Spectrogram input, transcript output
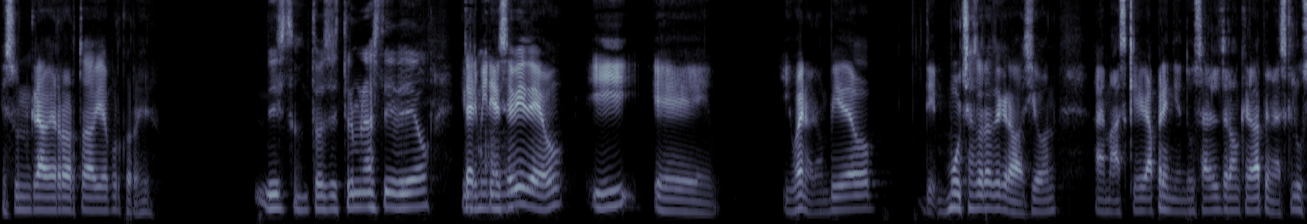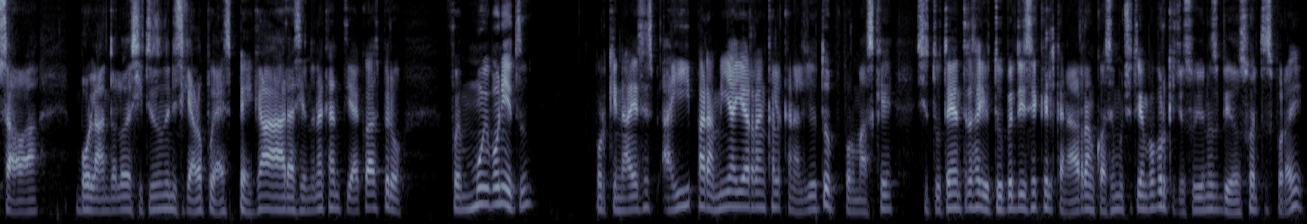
es un grave error todavía por corregir. Listo. Entonces terminaste el video. Terminé ese video y, eh, y bueno, era un video de muchas horas de grabación. Además que aprendiendo a usar el dron, que era la primera vez que lo usaba, volándolo de sitios donde ni siquiera lo podía despegar, haciendo una cantidad de cosas, pero fue muy bonito porque nadie se, ahí para mí ahí arranca el canal de YouTube, por más que si tú te entras a YouTube él dice que el canal arrancó hace mucho tiempo porque yo subí unos videos sueltos por ahí.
